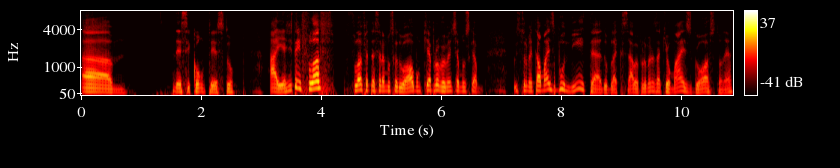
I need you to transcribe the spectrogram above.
Um, nesse contexto aí. A gente tem Fluff, Fluff é a terceira música do álbum, que é provavelmente a música instrumental mais bonita do Black Sabbath, pelo menos a que eu mais gosto, né?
